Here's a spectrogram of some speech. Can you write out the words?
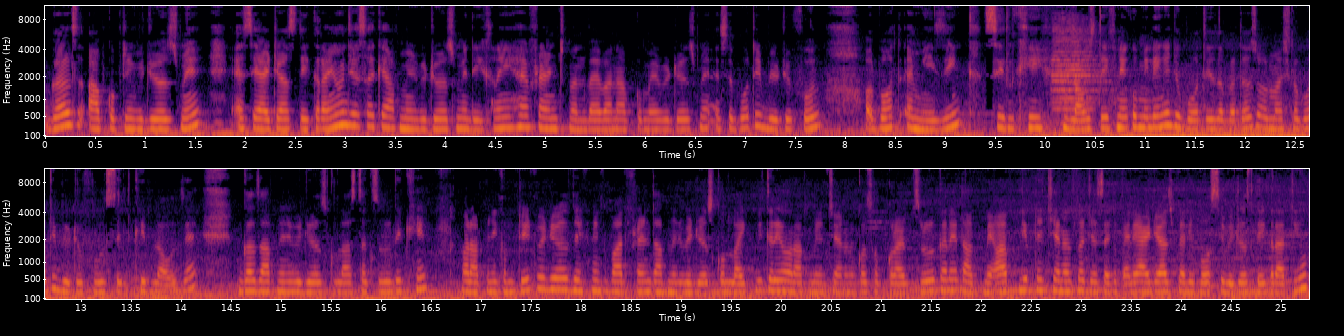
गर्ल्स, आपको अपनी वीडियोस में ऐसे आइडियाज़ देख रही हूँ, जैसा कि आप मेरी वीडियोस में देख रही हैं। फ्रेंड्स वन बाय वन आपको मेरे वीडियोस में ऐसे बहुत ही ब्यूटीफुल और बहुत अमेजिंग सिल्की ब्लाउज़ देखने को मिलेंगे, जो बहुत ही ज़बरदस्त और माशा बहुत ही ब्यूटीफुल सिल्की ब्लाउज़ है। गर्ल्स आप मेरे वीडियोज़ को लास्ट तक ज़रूर देखें और आप मेरी कंप्लीट वीडियोज़ देखने के बाद फ्रेंड्स आप मेरे वीडियोज़ को लाइक भी करें और आप मेरे चैनल को सब्सक्राइब ज़रूर करें, ताकि मैं आप भी अपने चैनल पर, जैसा कि पहले आइडियाज़ पहले बहुत सी वीडियोज़ लेकर आती हूँ।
